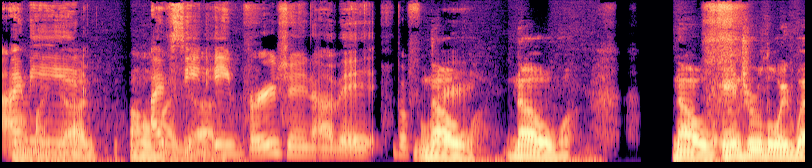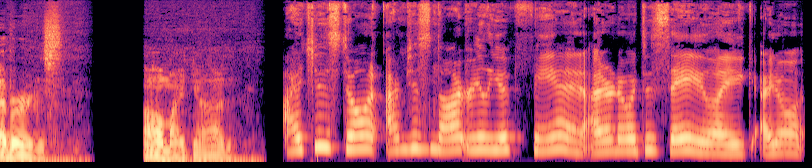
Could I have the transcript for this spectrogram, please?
I oh mean. Oh I've seen god. a version of it before. No, no, no. Andrew Lloyd Webber's. Oh my god. I just don't. I'm just not really a fan. I don't know what to say. Like, I don't.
